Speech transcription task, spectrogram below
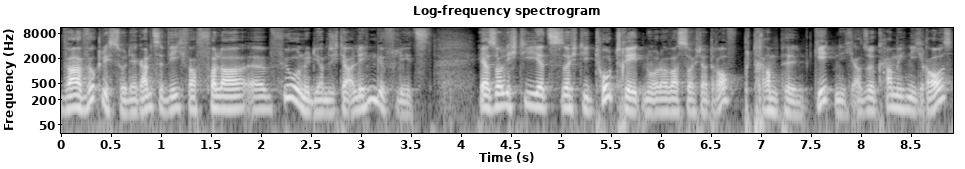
war wirklich so, der ganze Weg war voller äh, Führende, die haben sich da alle hingefläzt ja, soll ich die jetzt, soll ich die tot treten oder was soll ich da drauf trampeln? Geht nicht, also kam ich nicht raus.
